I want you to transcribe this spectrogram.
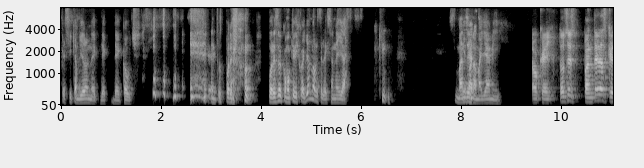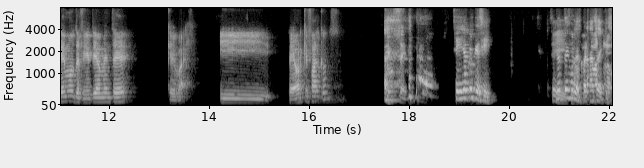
que sí cambiaron de, de- de coach. Entonces, por eso, por eso como que dijo, yo no lo seleccioné ya. Manden a. Miami. Ok, entonces Panteras queremos definitivamente que vaya. ¿Y peor que Falcons? No sé. Sí, yo creo que sí. Sí, Yo tengo sí. la esperanza de que sí.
